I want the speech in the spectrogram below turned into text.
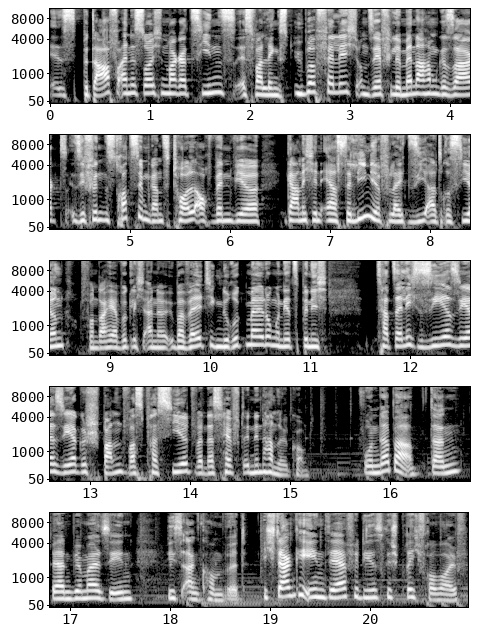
es bedarf eines solchen Magazins. Es war längst überfällig und sehr viele Männer haben gesagt, sie finden es trotzdem ganz toll, auch wenn wir gar nicht in erster Linie vielleicht sie adressieren. Von daher wirklich eine überwältigende Rückmeldung. Und jetzt bin ich tatsächlich sehr, sehr, sehr gespannt, was passiert, wenn das Heft in den Handel kommt. Wunderbar. Dann werden wir mal sehen, wie es ankommen wird. Ich danke Ihnen sehr für dieses Gespräch, Frau Wolf.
